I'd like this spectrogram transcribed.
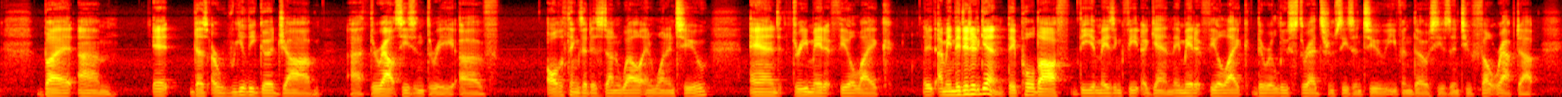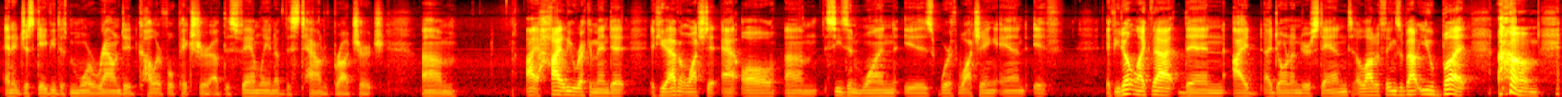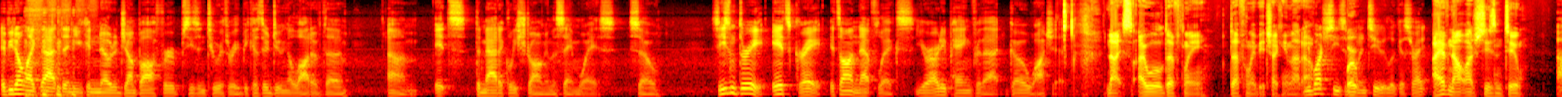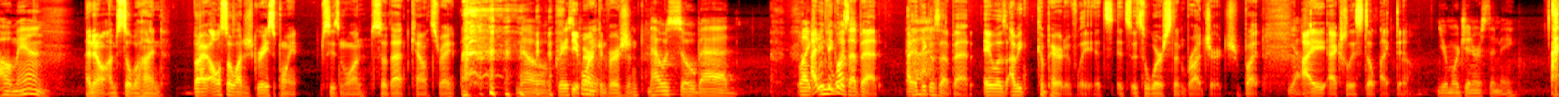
but um, it does a really good job uh, throughout season three of all the things it has done well in one and two, and three made it feel like. It, I mean, they did it again. They pulled off the amazing feat again. They made it feel like there were loose threads from season two, even though season two felt wrapped up and it just gave you this more rounded, colorful picture of this family and of this town of Broadchurch. Um, I highly recommend it. If you haven't watched it at all, um, season one is worth watching, and if if you don't like that, then I, I don't understand a lot of things about you. But um, if you don't like that, then you can know to jump off for season two or three because they're doing a lot of the. Um, it's thematically strong in the same ways. So Season three, it's great. It's on Netflix. You're already paying for that. Go watch it. Nice. I will definitely definitely be checking that out. You watched season Or- one and two, Lucas, right? I have not watched season two. Oh man, I know I'm still behind, but I also watched Gracepoint season one, so that counts, right? no, Grace the Point. American version. That was so bad. Like I didn't you think it was that bad. I didn't think it was that bad. It was. I mean, comparatively, it's it's it's worse than Broadchurch, but Yeah. I actually still liked it. You're more generous than me.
